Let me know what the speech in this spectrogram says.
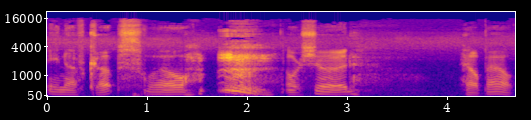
Enough cups will, or should, help out.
